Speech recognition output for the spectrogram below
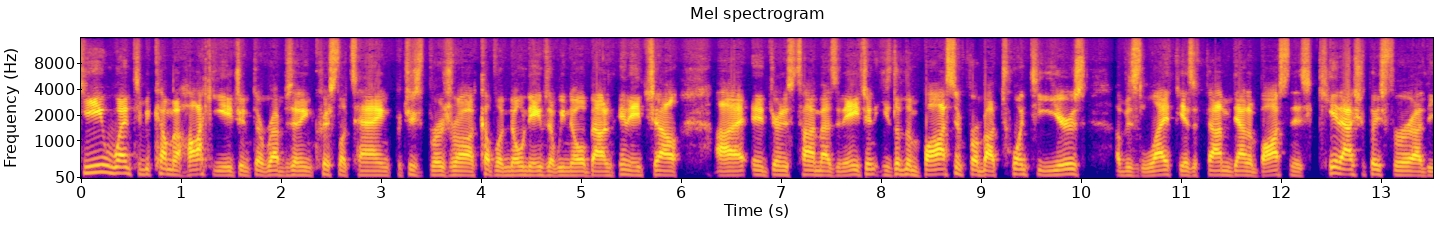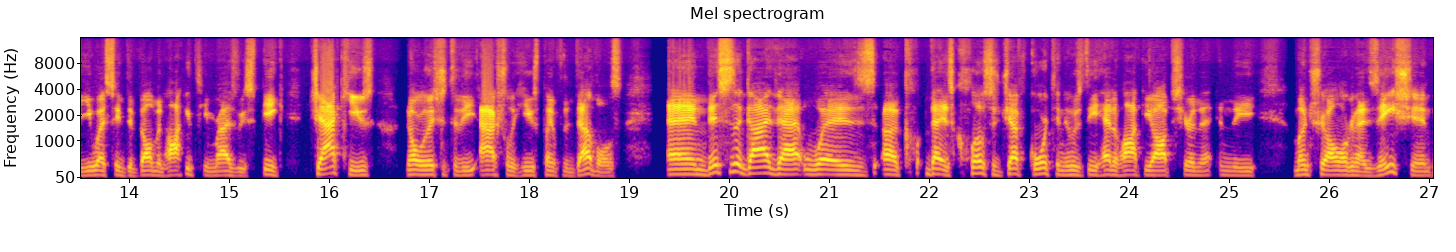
he went to become a hockey agent uh, representing Chris Letang, Patrice Bergeron, a couple of no names that we know about in NHL uh, during his time as an agent. He's lived in Boston for about 20 years of his life. He has a family down in Boston. His kid actually plays for uh, the USA development hockey team right as we speak. Jack Hughes, no relation to the actual Hughes playing for the Devils. And this is a guy that was uh, cl- that is close to Jeff Gorton, who's the head of hockey ops here in the in the Montreal organization.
